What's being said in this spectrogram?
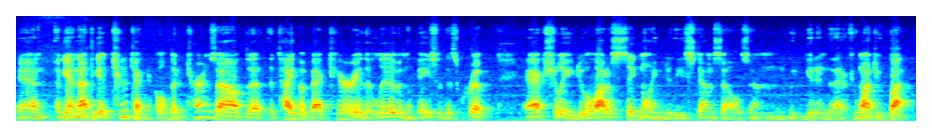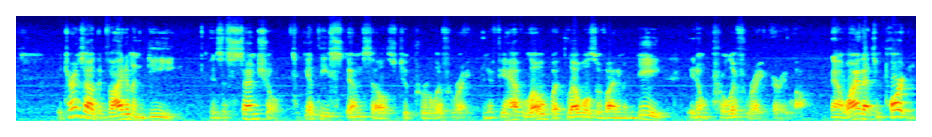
And again, not to get too technical, but it turns out that the type of bacteria that live in the base of this crypt actually do a lot of signaling to these stem cells, and we can get into that if you want to. But it turns out that vitamin D is essential to get these stem cells to proliferate. And if you have low levels of vitamin D, they don't proliferate very well. Now, why that's important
